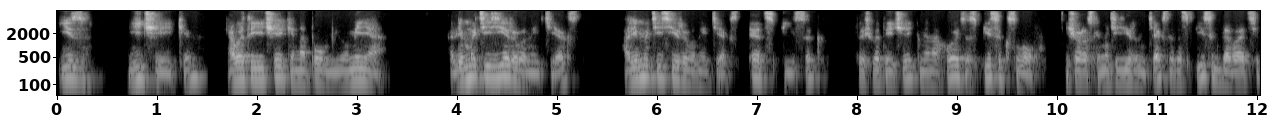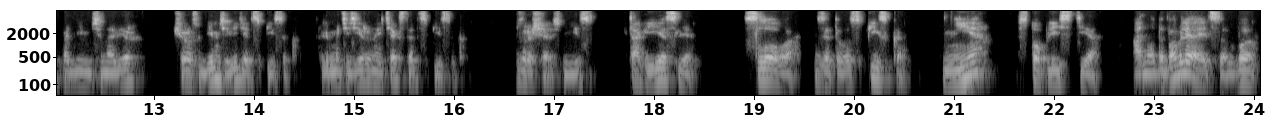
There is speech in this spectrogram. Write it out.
из ячейки, а в этой ячейке, напомню, у меня лематизированный текст, а лематизированный текст – это список, то есть в этой ячейке у меня находится список слов. Еще раз, лематизированный текст – это список, давайте поднимемся наверх, еще раз убьемте, видите, это список. Лематизированный текст – это список. Возвращаюсь вниз. Так, если слово из этого списка не в стоп-листе, оно добавляется в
